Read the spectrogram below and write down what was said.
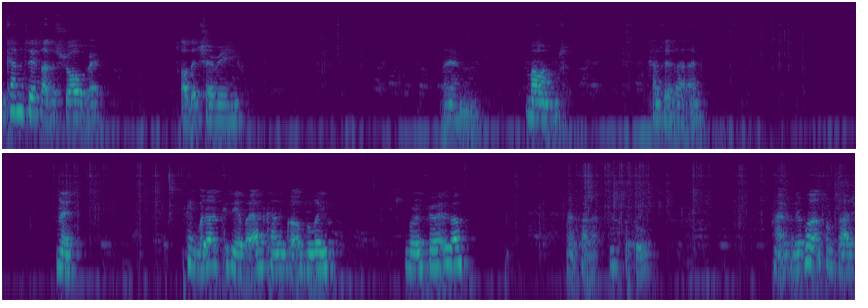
It kind of tastes like the strawberry or the cherry um, Maoams. Can't say that then. I think know if can see it, but I've kind of got a blue going through it as well. That's quite that. That's quite cool. Right, I'm gonna put that on side.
